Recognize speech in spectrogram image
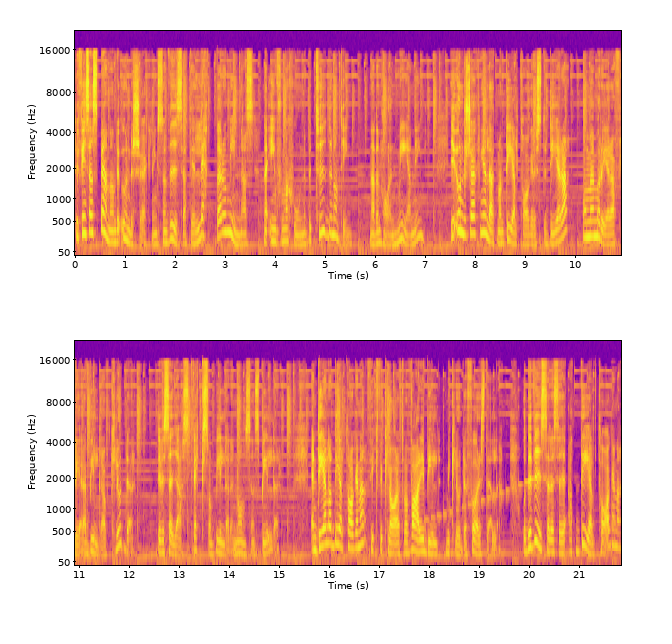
Det finns en spännande undersökning som visar att det är lättare att minnas när informationen betyder någonting, när den har en mening. I undersökningen lät man deltagare studera och memorera flera bilder av kludder, det vill säga streck som bildade nonsensbilder. En del av deltagarna fick förklarat vad varje bild med kludder föreställde. Och det visade sig att deltagarna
